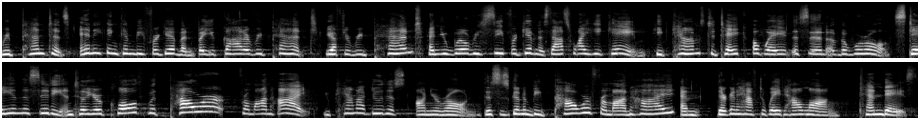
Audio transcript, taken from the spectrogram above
Repentance. Anything can be forgiven, but you've got to repent. You have to repent and you will receive forgiveness. That's why he came. He comes to take away the sin of the world. Stay in the city until you're clothed with power from on high. You cannot do this on your own. This is going to be power from on high, and they're going to have to wait how long? 10 days.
